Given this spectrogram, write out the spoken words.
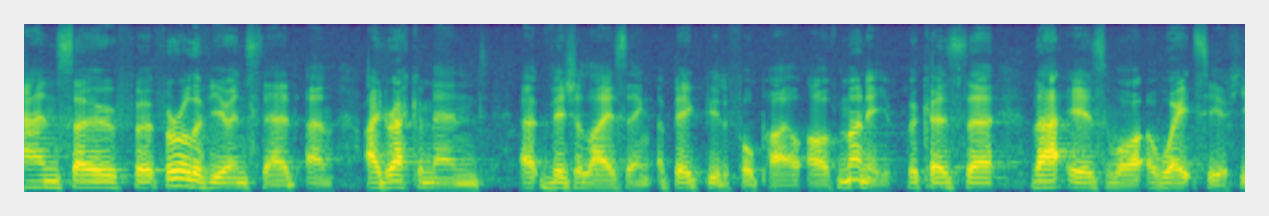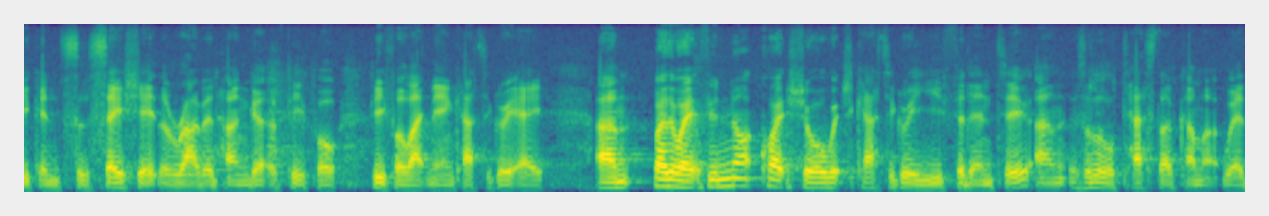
and so for, for all of you instead, um, I'd recommend uh, visualizing a big, beautiful pile of money, because uh, that is what awaits you if you can sort of satiate the rabid hunger of people, people like me in category A. Um, by the way, if you're not quite sure which category you fit into, um, there's a little test I've come up with.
